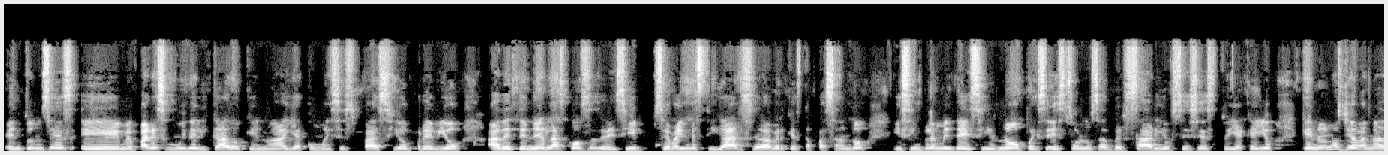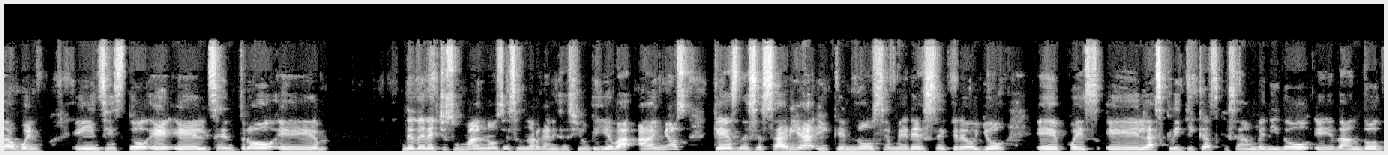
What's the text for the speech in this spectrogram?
Entonces, eh, me parece muy delicado que no haya como ese espacio previo a detener las cosas, de decir, se va a investigar, se va a ver qué está pasando y simplemente decir, no, pues son los adversarios, es esto y aquello, que no nos lleva a nada bueno. E insisto, eh, el centro... Eh, de Derechos Humanos es una organización que lleva años, que es necesaria y que no se merece, creo yo, eh, pues eh, las críticas que se han venido eh, dando,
